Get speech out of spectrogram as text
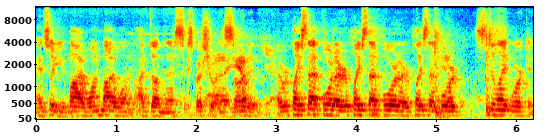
And so you buy one by one. I've done this, especially when I Uh, yep. started. Yeah. I replaced that board, I replaced that board, I replaced that board, still ain't working.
